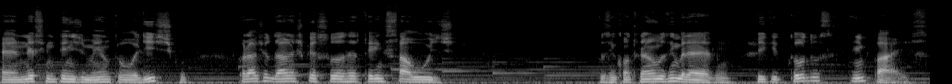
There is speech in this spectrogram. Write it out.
é, nesse entendimento holístico para ajudar as pessoas a terem saúde, nos encontramos em breve. Fique todos em paz.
